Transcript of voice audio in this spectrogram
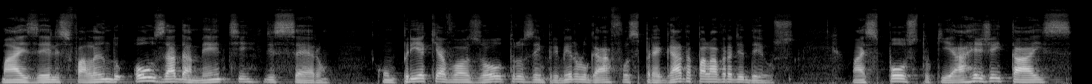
Mas eles, falando ousadamente, disseram: Cumpria que a vós outros, em primeiro lugar, fosse pregada a palavra de Deus. Mas posto que a rejeitais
